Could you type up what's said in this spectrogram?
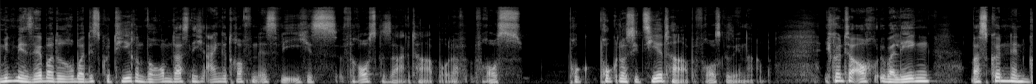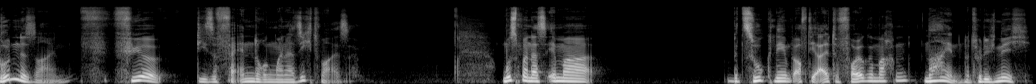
mit mir selber darüber diskutieren, warum das nicht eingetroffen ist, wie ich es vorausgesagt habe oder voraus prognostiziert habe, vorausgesehen habe. Ich könnte auch überlegen, was könnten denn Gründe sein für diese Veränderung meiner Sichtweise? Muss man das immer Bezug nehmend auf die alte Folge machen? Nein, natürlich nicht.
